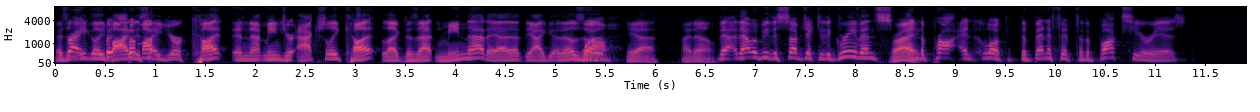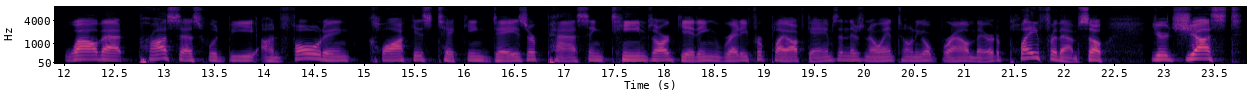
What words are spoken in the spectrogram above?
Is right. it legally But- binding but to my- say you're cut and that means you're actually cut? Like, does that mean that? Yeah, yeah. Those Well- are, yeah, I know. That that would be the subject of the grievance. Right. And the pro and look, the benefit for the Bucks here is while that process would be unfolding, clock is ticking, days are passing, teams are getting ready for playoff games, and there's no Antonio Brown there to play for them. So you're just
